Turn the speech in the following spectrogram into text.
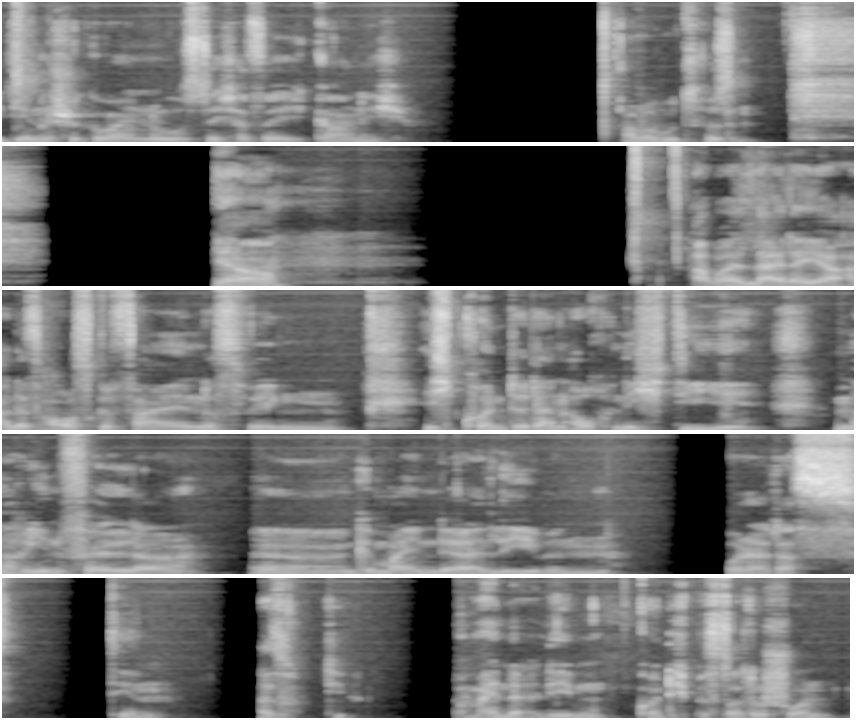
Die dänische Gemeinde wusste ich tatsächlich gar nicht. Aber gut zu wissen. Ja. Aber leider ja alles ausgefallen, deswegen ich konnte dann auch nicht die Marienfelder äh, Gemeinde erleben oder das den also die Gemeinde erleben konnte ich bis dato schon.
